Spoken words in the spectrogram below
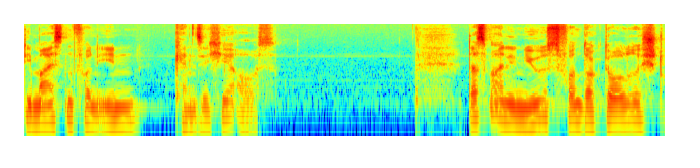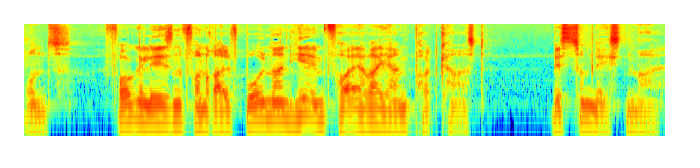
Die meisten von Ihnen kennen sich hier aus. Das waren die News von Dr. Ulrich Strunz, vorgelesen von Ralf Bohlmann hier im Forever Young Podcast. Bis zum nächsten Mal.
